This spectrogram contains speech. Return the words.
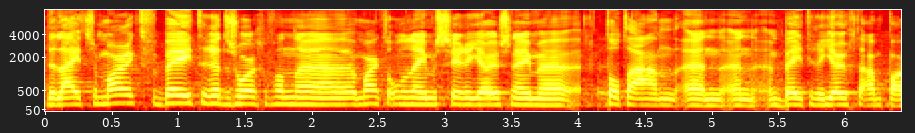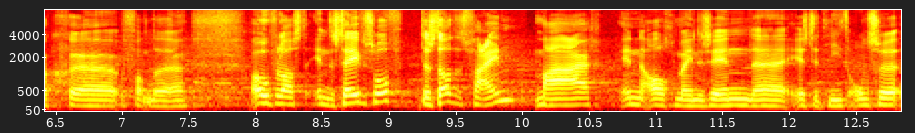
De Leidse markt verbeteren, de zorgen van marktondernemers serieus nemen, tot aan een, een, een betere jeugdaanpak van de overlast in de Stevenshof. Dus dat is fijn, maar in de algemene zin is dit niet onze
